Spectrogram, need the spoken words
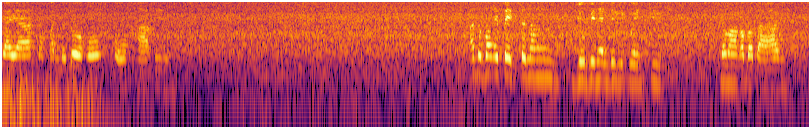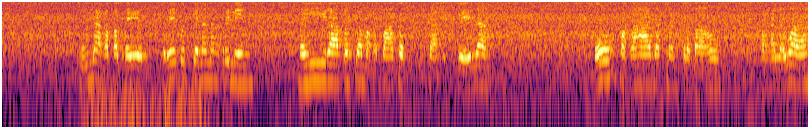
gaya ng panloloko o hacking. Ano bang epekto ng juvenile delinquency sa mga kabataan? Una, kapag may record ka na ng krimen, mahihirapan ka makapasok sa eskwela o makahanap ng trabaho. Pangalawa,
